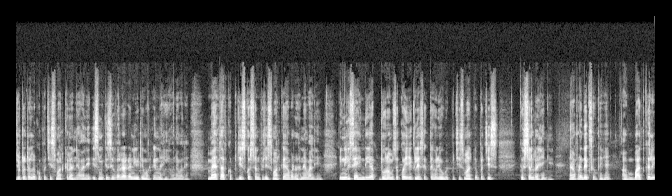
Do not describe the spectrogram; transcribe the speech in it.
जो टोटल आपको पच्चीस मार्क के रहने वाले हैं। इसमें किसी प्रकार का निगेटिव मार्किंग नहीं होने वाले मैथ आपका पच्चीस क्वेश्चन, पच्चीस मार्क के यहाँ पर रहने वाली है। इंग्लिश या हिंदी आप दोनों में से कोई एक ले सकते हो, जो भी पच्चीस मार्क के पच्चीस क्वेश्चन रहेंगे। यहाँ पर देख सकते हैं अब बात करें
